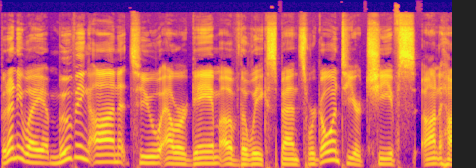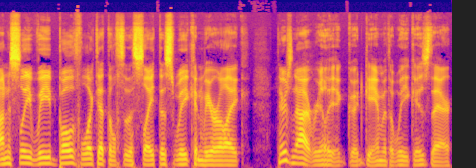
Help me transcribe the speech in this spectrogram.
But anyway, moving on to our game of the week, Spence. We're going to your Chiefs. honestly, we both looked at the, the slate this week and we were like, there's not really a good game of the week, is there?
